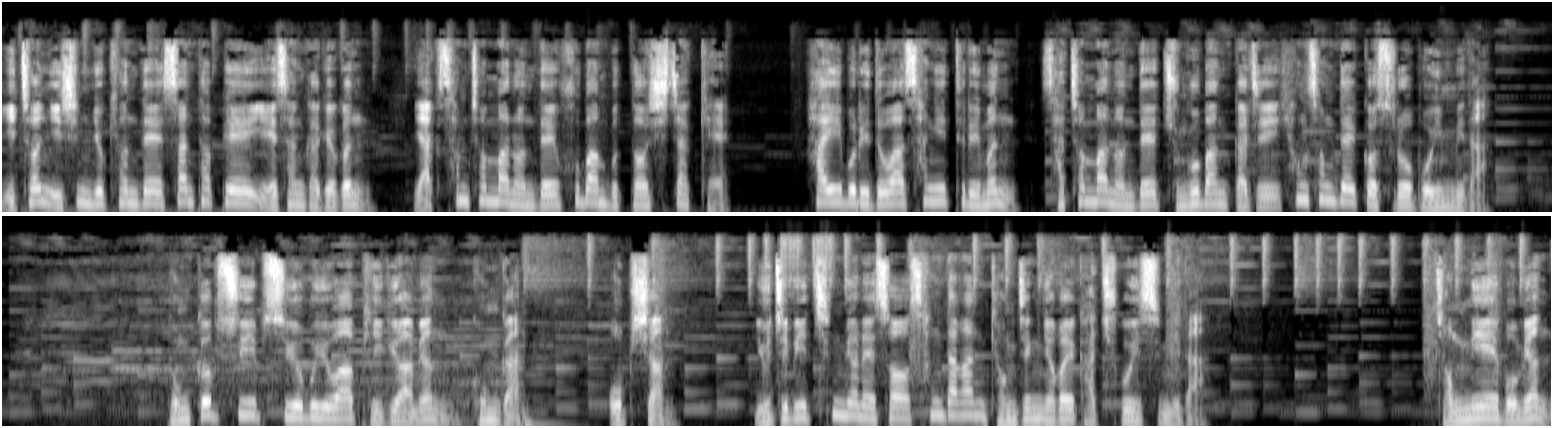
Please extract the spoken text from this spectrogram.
2026 현대 산타페의 예상 가격은 약 3천만 원대 후반부터 시작해 하이브리드와 상위 트림은 4천만 원대 중후반까지 형성될 것으로 보입니다. 동급 수입 SUV와 비교하면 공간, 옵션, 유지비 측면에서 상당한 경쟁력을 갖추고 있습니다. 정리해보면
